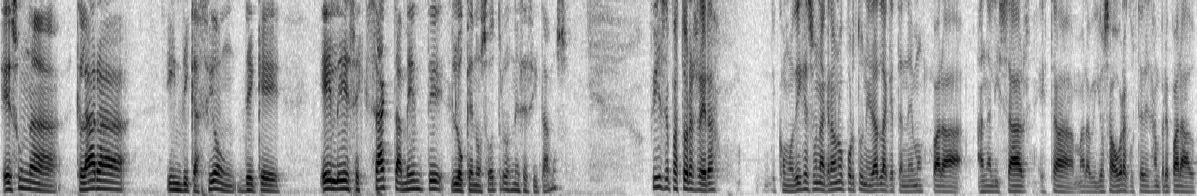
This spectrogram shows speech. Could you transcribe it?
es una clara indicación de que él es exactamente lo que nosotros necesitamos? Fíjese, Pastor Herrera, como dije, es una gran oportunidad la que tenemos para analizar esta maravillosa obra que ustedes han preparado.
